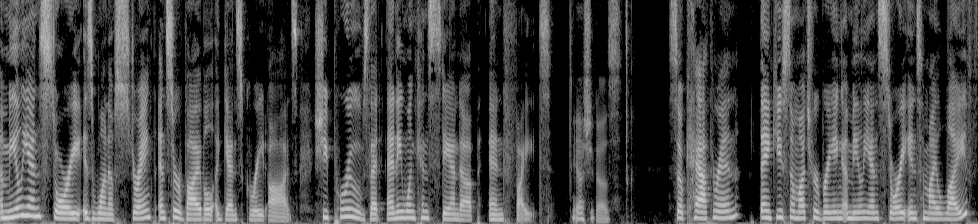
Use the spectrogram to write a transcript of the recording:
Emilienne's story is one of strength and survival against great odds. She proves that anyone can stand up and fight. Yeah, she does. So, Kathryn, thank you so much for bringing Emilienne's story into my life.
